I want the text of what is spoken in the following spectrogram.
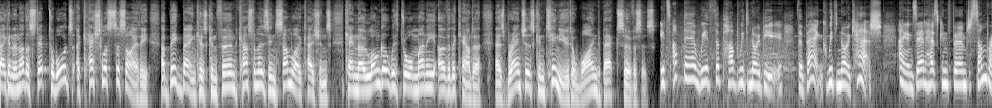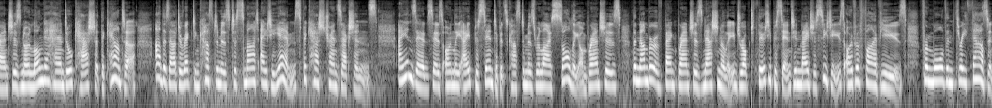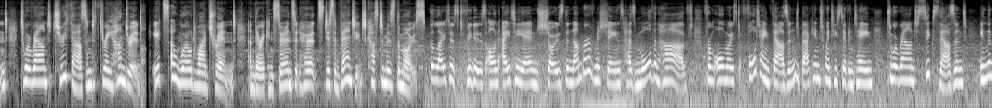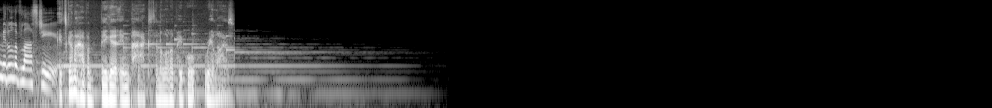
taken another step towards a cashless society. A big bank has confirmed customers in some locations can no longer withdraw money over the counter as branches continue to wind back services. It's up there with the pub with no beer, the bank with no cash. ANZ has confirmed some branches no longer handle cash at the counter. Others are directing customers to smart ATMs for cash transactions. ANZ says only 8% of its customers rely solely on branches. The number of bank branches nationally dropped 30% in major cities over five years, from more than 3,000 to around 2,300. It's a worldwide trend, and there are concerns it hurts disadvantaged customers the most. The latest figures on ATMs shows the number of machines has more than halved from almost 14,000 back in 2017 to around around 6,000 in the middle of last year. It's going to have a bigger impact than a lot of people realise.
